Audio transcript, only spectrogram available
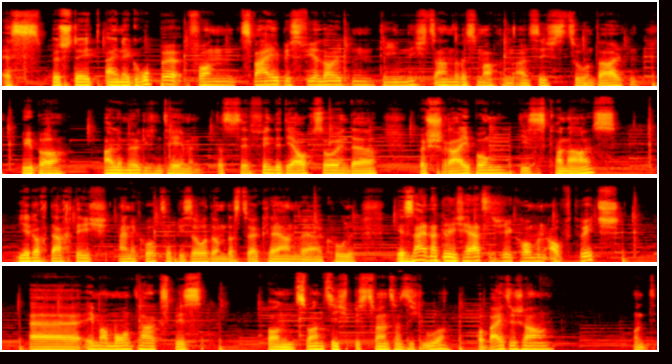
Es besteht eine Gruppe von zwei bis vier Leuten, die nichts anderes machen, als sich zu unterhalten über alle möglichen Themen. Das findet ihr auch so in der Beschreibung dieses Kanals. Jedoch dachte ich, eine kurze Episode, um das zu erklären, wäre cool. Ihr seid natürlich herzlich willkommen auf Twitch. Äh, immer montags bis von 20 bis 22 Uhr vorbeizuschauen. Und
